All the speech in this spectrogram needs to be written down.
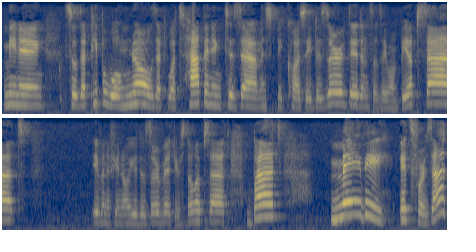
meaning so that people will know that what's happening to them is because they deserved it and so they won't be upset. Even if you know you deserve it, you're still upset. But maybe it's for that.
